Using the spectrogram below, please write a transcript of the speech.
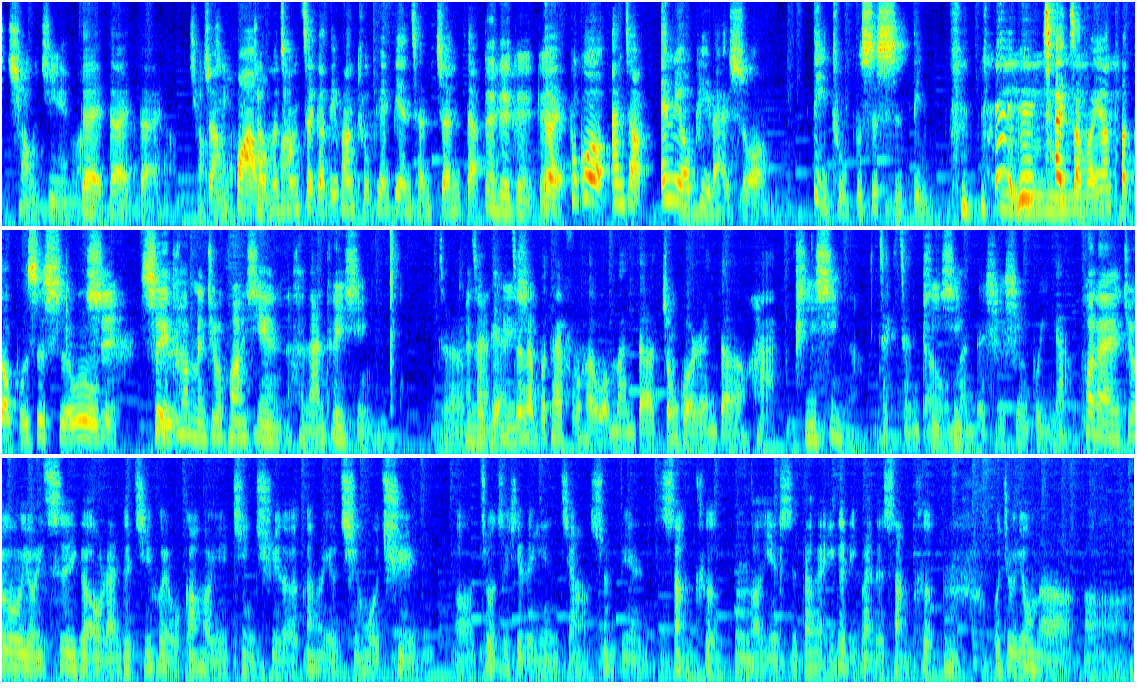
桥接嘛。对对对，转化我们从这个地方图片变成真的。对对对对。对，不过按照 NLP 来说。嗯地图不是实地，嗯、再怎么样它都不是实物。是，所以他们就发现很难推行。这这点真的不太符合我们的中国人的哈脾性啊。对，真的，我们的习性不一样。后来就有一次一个偶然的机会，我刚好也进去了，刚好有请我去呃做这些的演讲，顺便上课，嗯、呃，也是大概一个礼拜的上课。嗯，我就用了呃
